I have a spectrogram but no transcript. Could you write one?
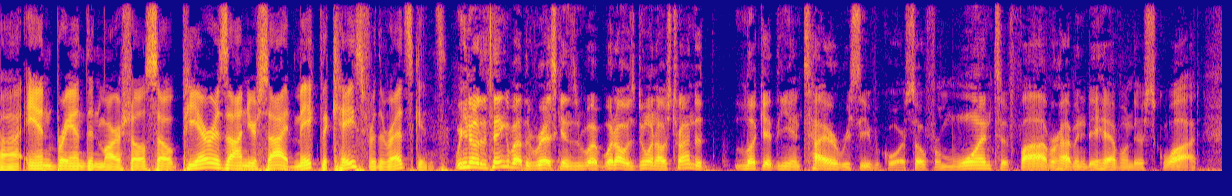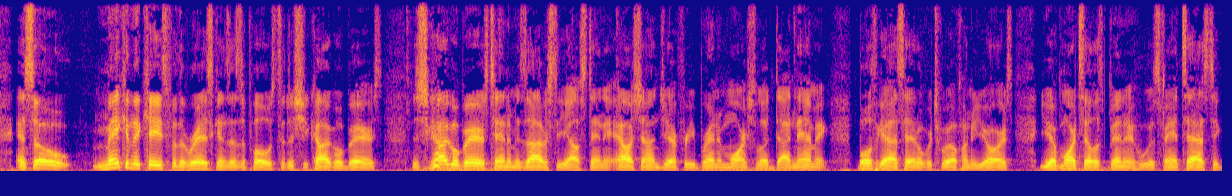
Uh, and Brandon Marshall. So Pierre is on your side. Make the case for the Redskins. Well, you know, the thing about the Redskins, what, what I was doing, I was trying to look at the entire receiver corps. So from one to five, or how many they have on their squad. And so making the case for the Redskins as opposed to the Chicago Bears. The Chicago Bears tandem is obviously outstanding. Alshon Jeffery, Brandon Marshall are dynamic. Both guys had over 1,200 yards. You have Martellus Bennett, who was fantastic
